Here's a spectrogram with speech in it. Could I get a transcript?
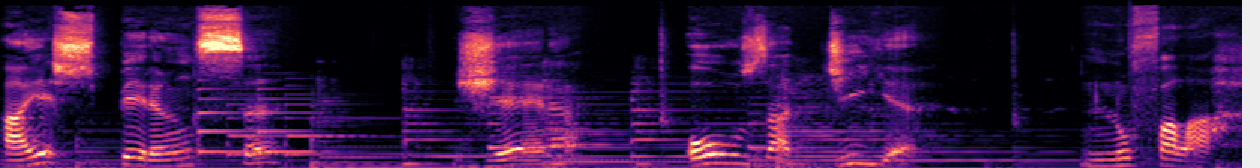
a esperança gera ousadia no falar.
